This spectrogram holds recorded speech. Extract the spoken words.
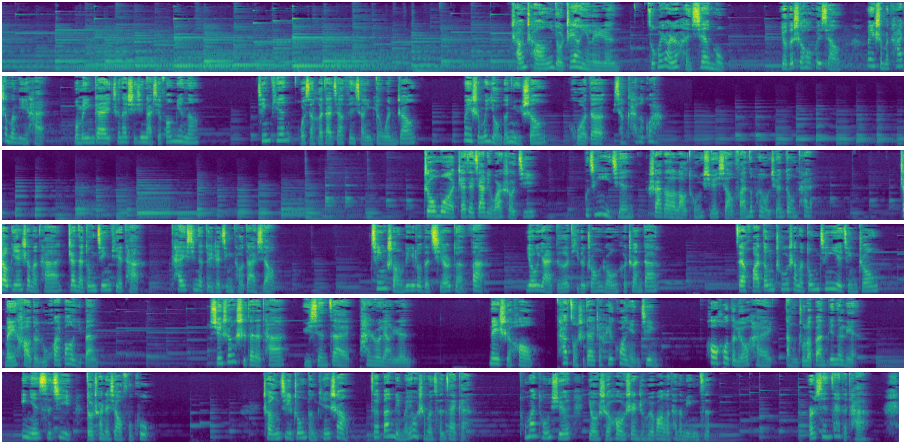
常常有这样一类人，总会让人很羡慕。有的时候会想，为什么他这么厉害？我们应该向他学习哪些方面呢？今天我想和大家分享一篇文章：为什么有的女生活得像开了挂？周末宅在家里玩手机。不经意间刷到了老同学小凡的朋友圈动态，照片上的他站在东京铁塔，开心地对着镜头大笑。清爽利落的齐耳短发，优雅得体的妆容和穿搭，在华灯初上的东京夜景中，美好的如画报一般。学生时代的他与现在判若两人，那时候他总是戴着黑框眼镜。厚厚的刘海挡住了半边的脸，一年四季都穿着校服裤。成绩中等偏上，在班里没有什么存在感，同班同学有时候甚至会忘了他的名字。而现在的他，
